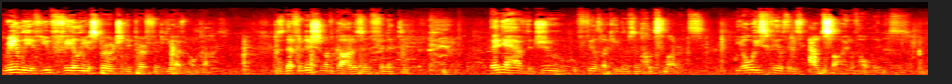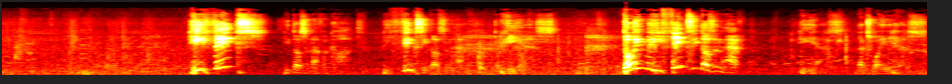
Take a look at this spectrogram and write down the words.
Really, if you feel you're spiritually perfect, you have no God. Because the definition of God is infinity. Then you have the Jew who feels like he lives in Chutz Laretz. He always feels that he's outside of holiness. He thinks he doesn't have a God. He thinks he doesn't have, but he has. Doime, he thinks he doesn't have. He has. That's why he has.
